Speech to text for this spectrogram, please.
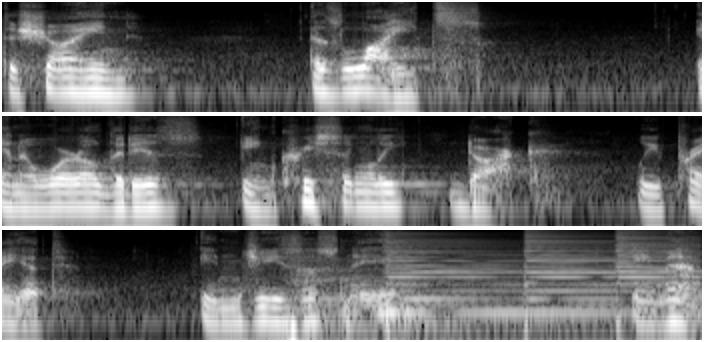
to shine as lights in a world that is increasingly dark. We pray it in Jesus' name. Amen.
